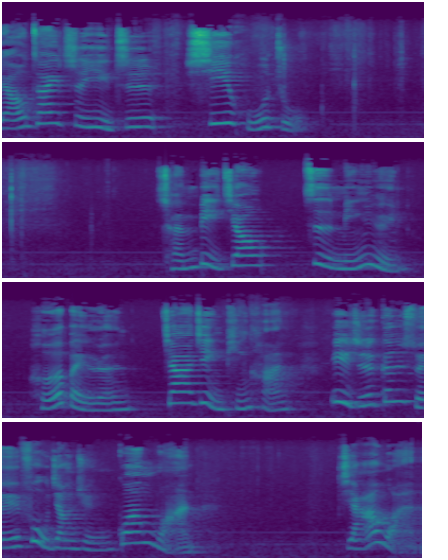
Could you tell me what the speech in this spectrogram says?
聊斋志异》之西湖主。陈碧娇，字明允，河北人，家境贫寒，一直跟随副将军关婉、贾婉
